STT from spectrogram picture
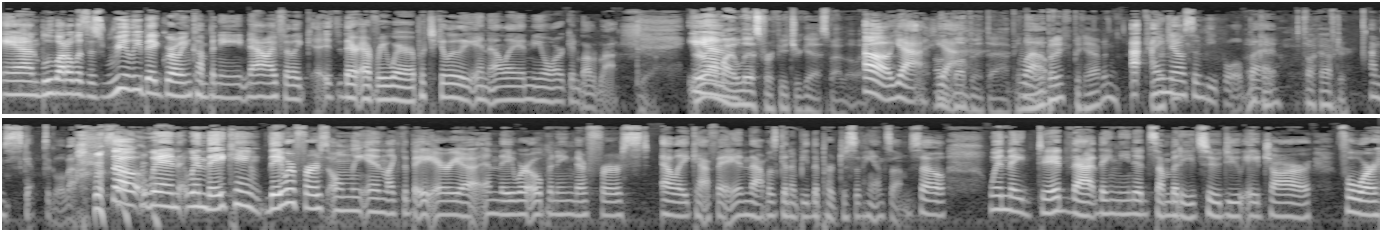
and Blue Bottle was this really big growing company. Now I feel like it's, they're everywhere, particularly in LA and New York and blah blah blah. Yeah. They're on my list for future guests, by the way. Oh yeah, I'd yeah. love to make that happen. You Well, know anybody it happen? I, I know some people, but Okay. Talk after. I'm skeptical about. It. So when when they came, they were first only in like the Bay Area, and they were opening their first LA cafe, and that was going to be the purchase of Handsome. So when they did that, they needed somebody to do HR for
